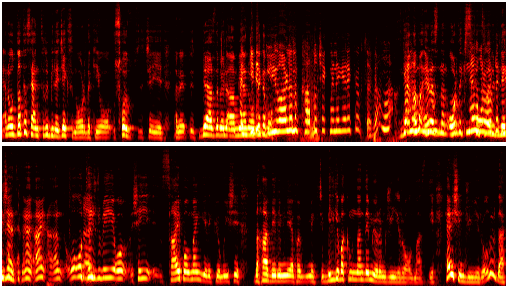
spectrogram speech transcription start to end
Yani o data center'ı bileceksin oradaki o son şeyi. Hani biraz da böyle amiyane yani olacak ama. yuvarlanıp kablo çekmene gerek yok tabii ama. Ya en ama en azından oradaki sıkıntıları bileceksin. Yani, yani, o, o evet. tecrübeyi o şeyi sahip olman gerekiyor bu işi daha verimli yapabilmek için. Bilgi bakımından demiyorum umarım junior olmaz diye. Her işin junior olur da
